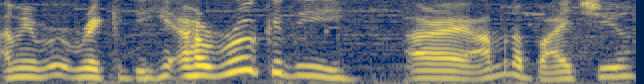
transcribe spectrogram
I mean, Rickety. Uh, Rookidee. Alright, I'm gonna bite you.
